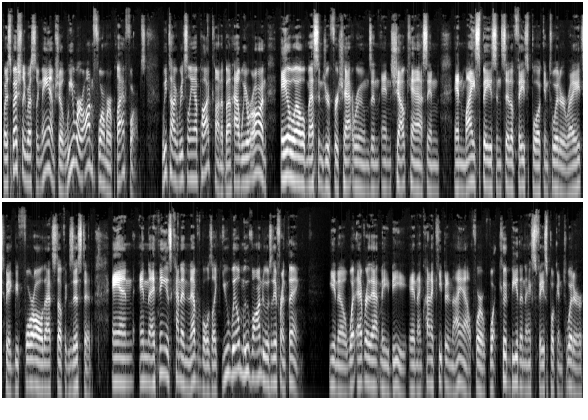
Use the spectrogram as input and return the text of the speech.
but especially wrestling mayhem show we were on former platforms we talked recently at podcon about how we were on aol messenger for chat rooms and and Shoutcast and and MySpace instead of Facebook and Twitter, right? Like before all that stuff existed. And and I think it's kind of inevitable. It's like you will move on to a different thing, you know, whatever that may be. And I'm kind of keeping an eye out for what could be the next Facebook and Twitter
